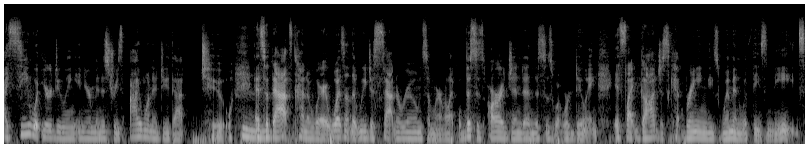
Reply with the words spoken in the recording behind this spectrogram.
I see what you're doing in your ministries. I want to do that too. Hmm. And so that's kind of where it wasn't that we just sat in a room somewhere and we're like, well, this is our agenda and this is what we're doing. It's like God just kept bringing these women with these needs.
